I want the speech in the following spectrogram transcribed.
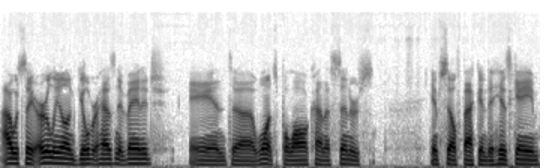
I would say early on Gilbert has an advantage, and uh, once Belal kind of centers himself back into his game,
